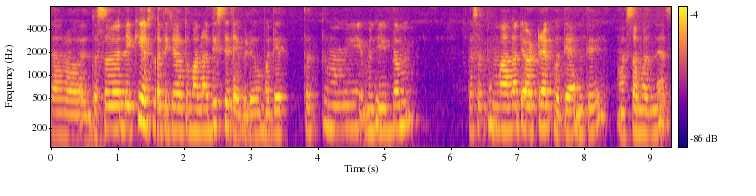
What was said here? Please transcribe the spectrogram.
तर जसं लेखी असलं त्याच्यावर तुम्हाला दिसते त्या व्हिडिओमध्ये तर तुम्ही म्हणजे एकदम कसं तुम्हाला ते अट्रॅक्ट होते आणि ते समजण्यास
